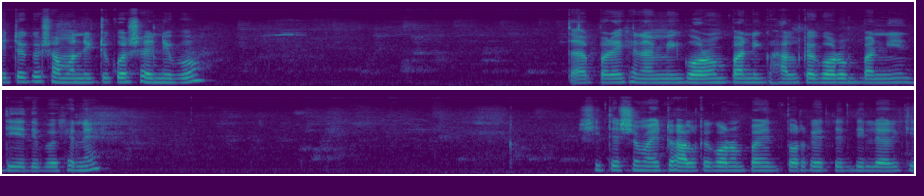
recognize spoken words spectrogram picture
এটাকে সামান্য একটু কষাই নেব। তারপরে এখানে আমি গরম পানি, হালকা গরম পানি দিয়ে দেবো এখানে। শীতের সময় একটু হালকা গরম পানি তরকারিতে দিলে আর কি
